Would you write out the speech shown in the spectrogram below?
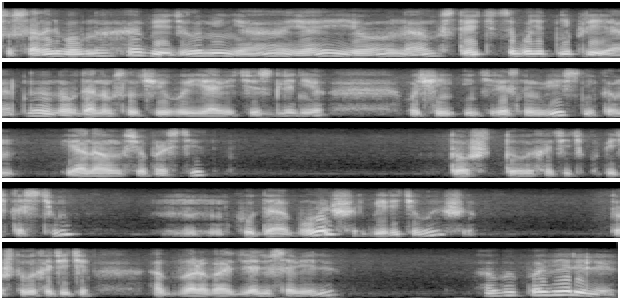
Сусанна Львовна обидела меня, а я ее. Нам встретиться будет неприятно, но в данном случае вы явитесь для нее очень интересным вестником, и она вам все простит. То, что вы хотите купить костюм?» Куда больше, берите выше. То, что вы хотите обворовать дядю Савелия? А вы поверили?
